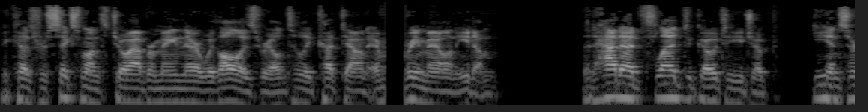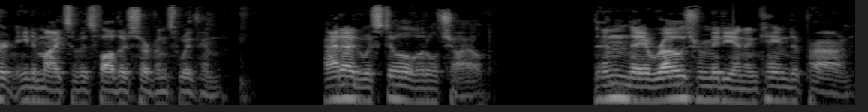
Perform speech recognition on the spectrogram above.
because for six months Joab remained there with all Israel until he cut down every male in Edom, that Hadad fled to go to Egypt, he and certain Edomites of his father's servants with him. Hadad was still a little child. Then they arose from Midian and came to Paran.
